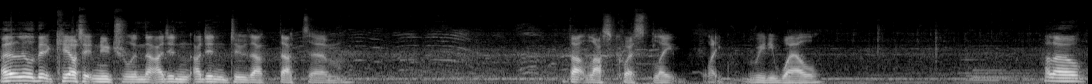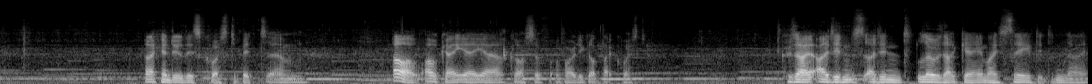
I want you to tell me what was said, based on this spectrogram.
a little bit chaotic neutral in that I didn't I didn't do that that um, that last quest like like really well. Hello. I can do this quest a bit. Um, oh, okay, yeah, yeah. Of course, I've, I've already got that quest. Because I, I didn't I didn't load that game. I saved it, didn't I?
